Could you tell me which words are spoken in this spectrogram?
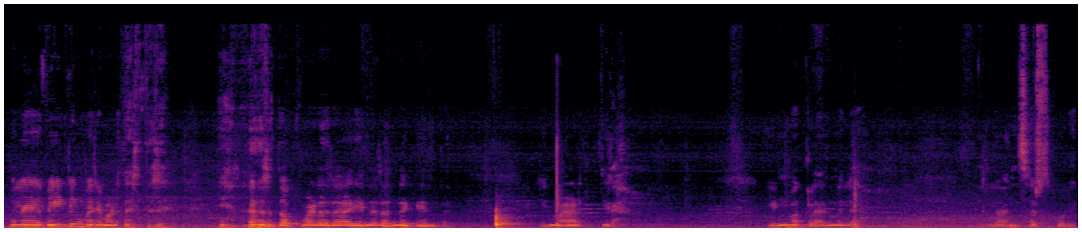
ಆಮೇಲೆ ವೆಯ್ಟಿಂಗ್ ಬೇರೆ ಮಾಡ್ತಾ ಇರ್ತಾರೆ. ಏನಾದರೂ ತಪ್ಪು ಮಾಡಿದ್ರೆ, ಏನಾದ್ರು ಅನ್ನಕ್ಕೆ ಅಂತ. ಏನು ಮಾಡ್ತೀರ? ಹೆಣ್ಮಕ್ಳಾದ್ಮೇಲೆ ಎಲ್ಲ ಅನುಸರಿಸ್ಕೊಡಿ.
